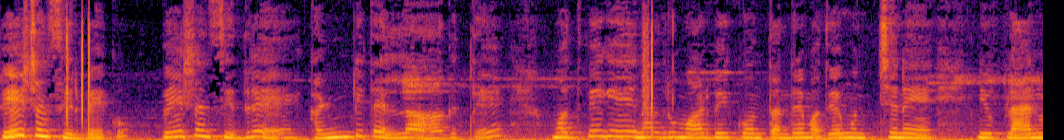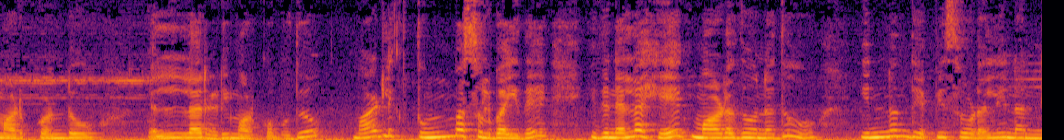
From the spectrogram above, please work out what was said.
ಪೇಷನ್ಸ್ ಇರಬೇಕು. ಪೇಷನ್ಸ್ ಇದ್ದರೆ ಖಂಡಿತ ಎಲ್ಲ ಆಗುತ್ತೆ. ಮದುವೆಗೆ ಏನಾದರೂ ಮಾಡಬೇಕು ಅಂತಂದರೆ ಮದುವೆ ಮುಂಚೆನೇ ನೀವು ಪ್ಲ್ಯಾನ್ ಮಾಡಿಕೊಂಡು ಎಲ್ಲ ರೆಡಿ ಮಾಡ್ಕೋಬೋದು. ಮಾಡಲಿಕ್ಕೆ ತುಂಬ ಸುಲಭ ಇದೆ. ಇದನ್ನೆಲ್ಲ ಹೇಗೆ ಮಾಡೋದು ಅನ್ನೋದು ಇನ್ನೊಂದು ಎಪಿಸೋಡಲ್ಲಿ ನನ್ನ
